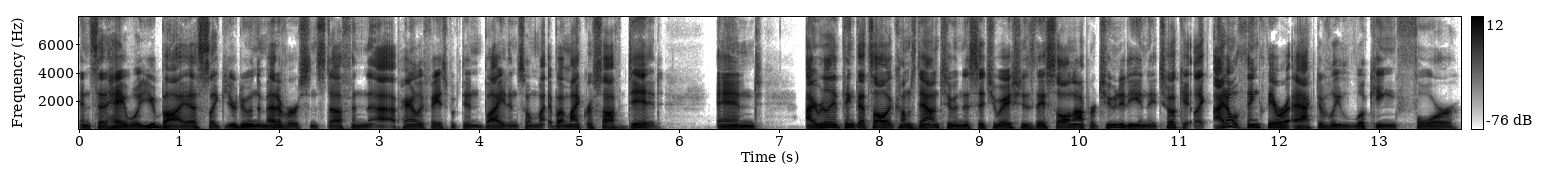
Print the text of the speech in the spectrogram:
and said, "Hey, will you buy us? Like you're doing the metaverse and stuff." And uh, apparently Facebook didn't bite, and so Mi- but Microsoft did. And I really think that's all it comes down to in this situation is they saw an opportunity and they took it. Like I don't think they were actively looking for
